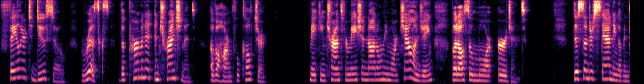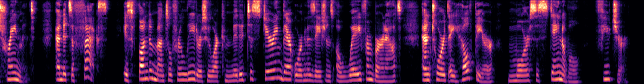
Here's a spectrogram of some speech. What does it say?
Failure to do so risks the permanent entrenchment of a harmful culture making transformation not only more challenging, but also more urgent. This understanding of entrainment and its effects is fundamental for leaders who are committed to steering their organizations away from burnouts and towards a healthier, more sustainable future.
